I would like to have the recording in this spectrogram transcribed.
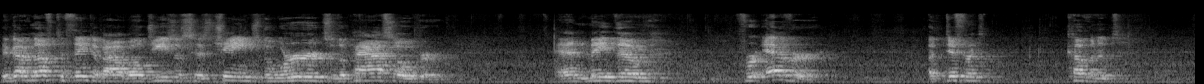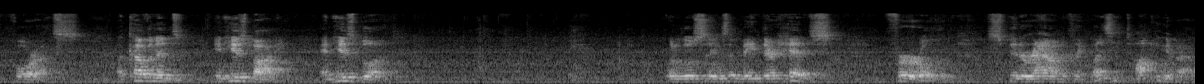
They've got enough to think about, well, Jesus has changed the words of the Passover and made them forever a different covenant for us. A covenant in his body and his blood. One of those things that made their heads furl and spin around and think, what is he talking about?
